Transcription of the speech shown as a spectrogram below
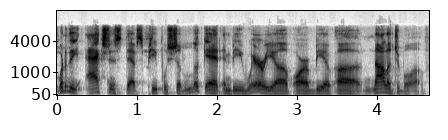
what are the action steps people should look at and be wary of, or be uh, knowledgeable of?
